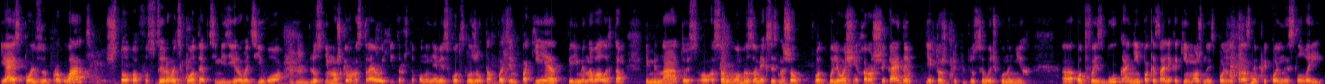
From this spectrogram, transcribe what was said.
я использую ProGuard, чтобы фустировать код и оптимизировать его. Uh-huh. Плюс немножко его настраиваю хитро, чтобы он у меня весь код сложил там в один пакет, переименовал их там имена, то есть особым образом. Я, кстати, нашел, вот были очень хорошие гайды, я их тоже прикреплю ссылочку на них от Facebook, они показали, какие можно использовать разные прикольные словари.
